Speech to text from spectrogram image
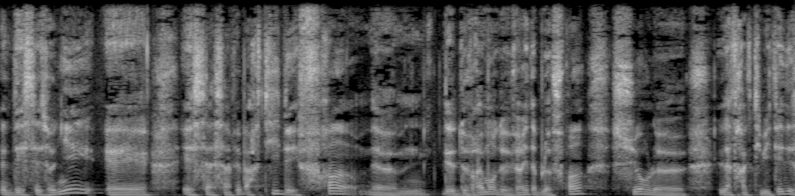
des saisonniers. Et, et ça, ça fait partie des freins, euh, de, de vraiment de véritables freins sur l'attractivité des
